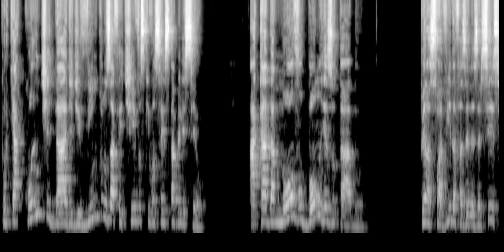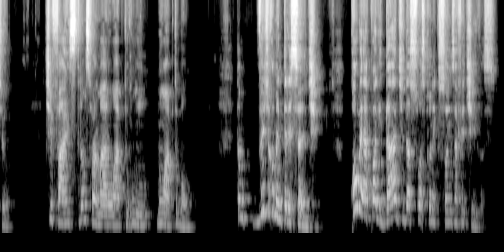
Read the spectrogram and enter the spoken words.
Porque a quantidade de vínculos afetivos que você estabeleceu a cada novo bom resultado pela sua vida fazendo exercício te faz transformar um hábito ruim num hábito bom. Então, veja como é interessante. Qual é a qualidade das suas conexões afetivas?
